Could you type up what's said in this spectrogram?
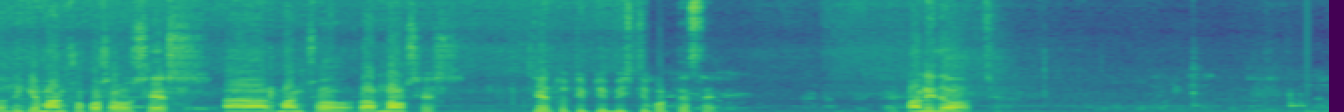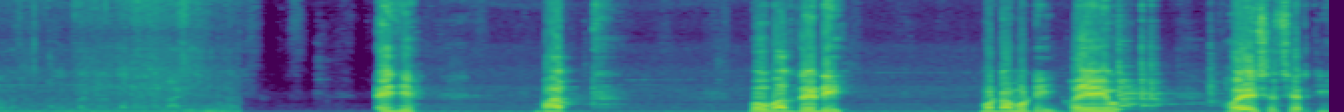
ওদিকে মাংস কষানো শেষ আর মাংস রান্নাও শেষ। যেহেতু টিপটিপ বৃষ্টি পড়তেছে, পানি দেওয়া হচ্ছে। এই যে ভাত, বউ ভাত রেডি মোটামুটি হয়ে হয়ে এসেছে আর কি।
